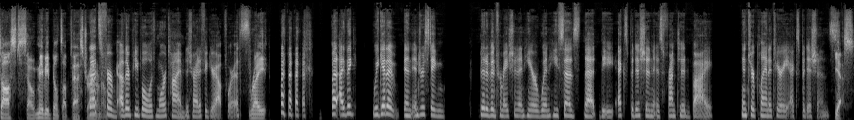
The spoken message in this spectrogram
dust. So maybe it builds up faster. I That's don't know. for other people with more time to try to figure out for us. right. but I think we get a, an interesting bit of information in here when he says that the expedition is fronted by Interplanetary Expeditions. Yes.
